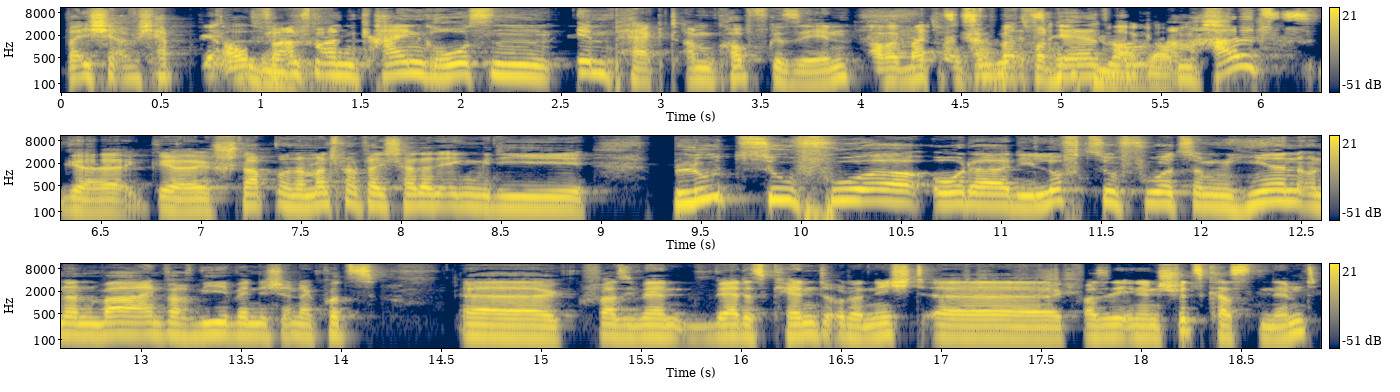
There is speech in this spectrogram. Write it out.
Weil ich, ich habe von Anfang an keinen großen Impact am Kopf gesehen. Aber manchmal hat von hinten so war, am Hals ge, geschnappt und dann manchmal vielleicht hat er irgendwie die Blutzufuhr oder die Luftzufuhr zum Hirn und dann war einfach wie, wenn ich einer kurz äh, quasi wer, wer das kennt oder nicht, äh, quasi in den Schwitzkasten nimmt.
